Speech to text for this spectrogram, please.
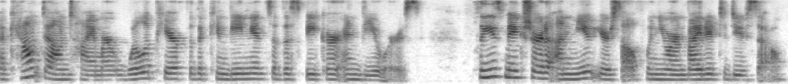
A countdown timer will appear for the convenience of the speaker and viewers. Please make sure to unmute yourself when you are invited to do so.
